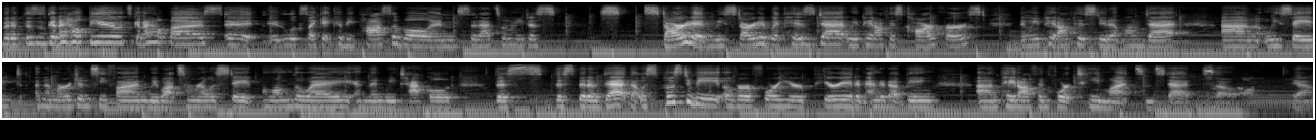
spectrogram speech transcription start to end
but if this is going to help you, it's going to help us. It, it, looks like it could be possible. And so that's when we just started. We started with his debt. We paid off his car first, then we paid off his student loan debt. Um, we saved an emergency fund. We bought some real estate along the way, and then we tackled this this bit of debt that was supposed to be over a four year period and ended up being um, paid off in 14 months instead. So yeah.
